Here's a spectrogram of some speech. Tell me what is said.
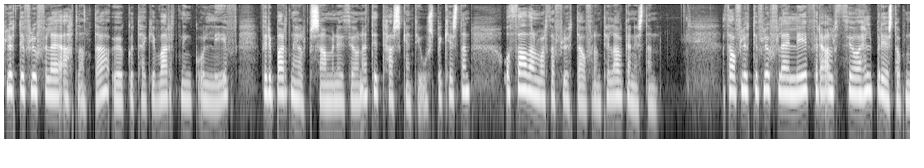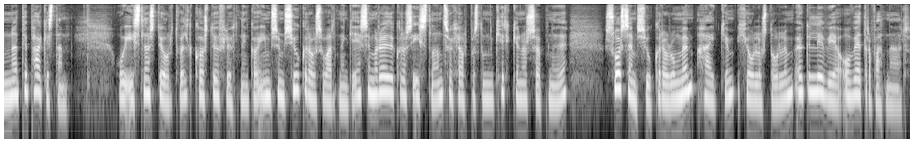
flutti flugfélagi Atlanta, aukutæki varning og liv fyrir barnahjálp saminuð þjóna til Taskent í Úsbyggistan og þaðan var það flutti áfram til Afganistan. Þá flutti flugfélagi liv fyrir alþjóða helbriðistofnuna til Pakistan og Íslands stjórnvöld kostuðu flutning á ýmsum sjúkrásvarningi sem Rauðikross Íslands og hjálpastofnun kirkjunar söpnuðu, svo sem sjúkrarúmum, hækjum, hjólastólum, aukilifja og vetrafatnaðar.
